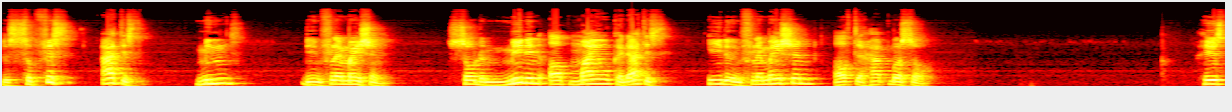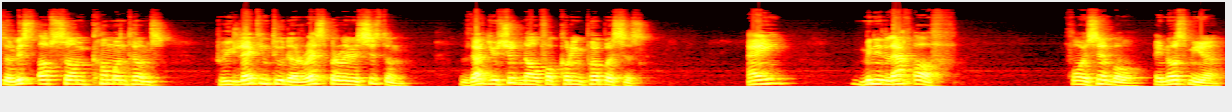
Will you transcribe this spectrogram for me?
the suffix itis means the inflammation. So the meaning of myocarditis is the inflammation of the heart muscle. Here's the list of some common terms relating to the respiratory system that you should know for coding purposes. A. Meaning lack of. For example, anosmia,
